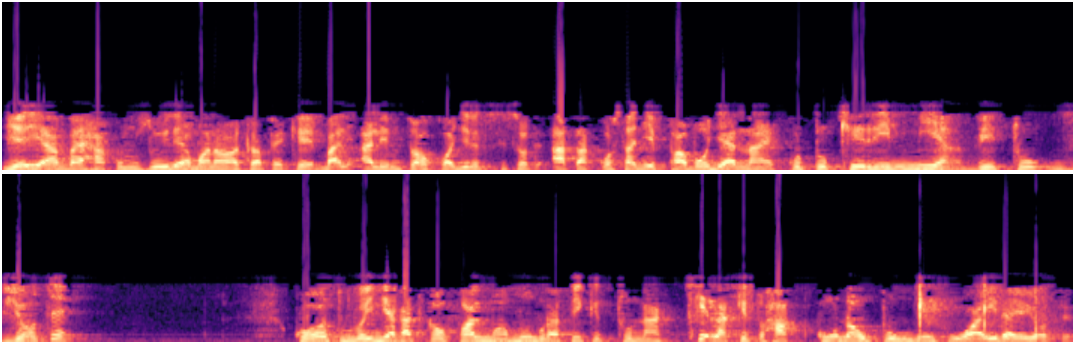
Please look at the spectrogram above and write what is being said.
yeye ambaye hakumzuilia mwana wake wa pekee bali alimtoa kwa ajili yetu sisi sote atakosaje pamoja naye kutukirimia vitu vyote? Kwa hiyo tulivyoingia katika ufalme wa mungu rafiki tuna kila kitu. Hakuna upungufu wa aina yoyote.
